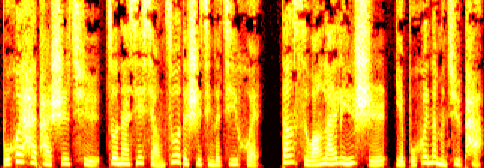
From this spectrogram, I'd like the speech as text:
不会害怕失去做那些想做的事情的机会，当死亡来临时，也不会那么惧怕。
